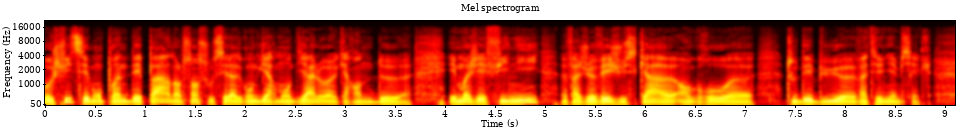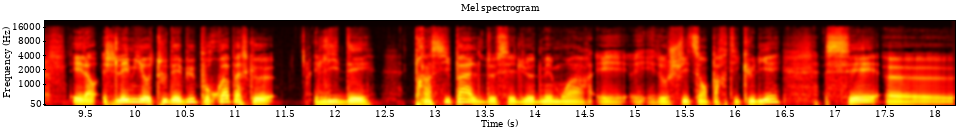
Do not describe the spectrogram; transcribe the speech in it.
Auschwitz c'est mon point de départ dans le sens où c'est la Seconde Guerre mondiale, euh, 42, et moi j'ai fini, enfin je vais jusqu'à euh, en gros tout début XXIe siècle. Et alors je l'ai mis au tout début, pourquoi? Parce que l'idée principal de ces lieux de mémoire et, et d'Auschwitz en particulier, c'est euh,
